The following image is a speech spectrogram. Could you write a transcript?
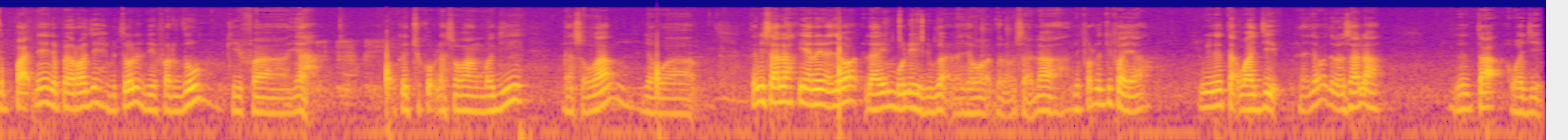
tepatnya Jawapan rajih betul Dia fardu kifayah. Maka cukuplah seorang bagi Dan seorang jawab. Tapi salah ke yang lain nak jawab? Lain boleh juga nak jawab Tak ada masalah. Dia fardu kifayah Dia tak wajib Nak jawab tak ada masalah Dia tak wajib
